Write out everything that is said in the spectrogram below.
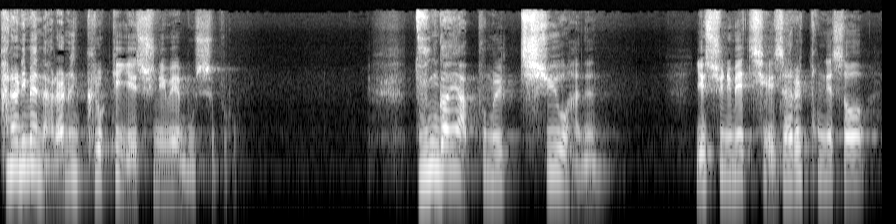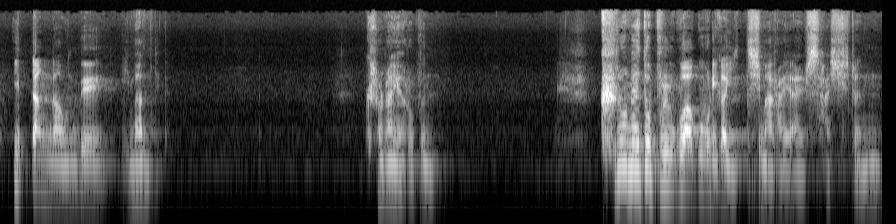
하나님의 나라는 그렇게 예수님의 모습으로 누군가의 아픔을 치유하는 예수님의 제자를 통해서 이 땅 가운데 임합니다. 그러나 여러분, 그럼에도 불구하고 우리가 잊지 말아야 할 사실은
